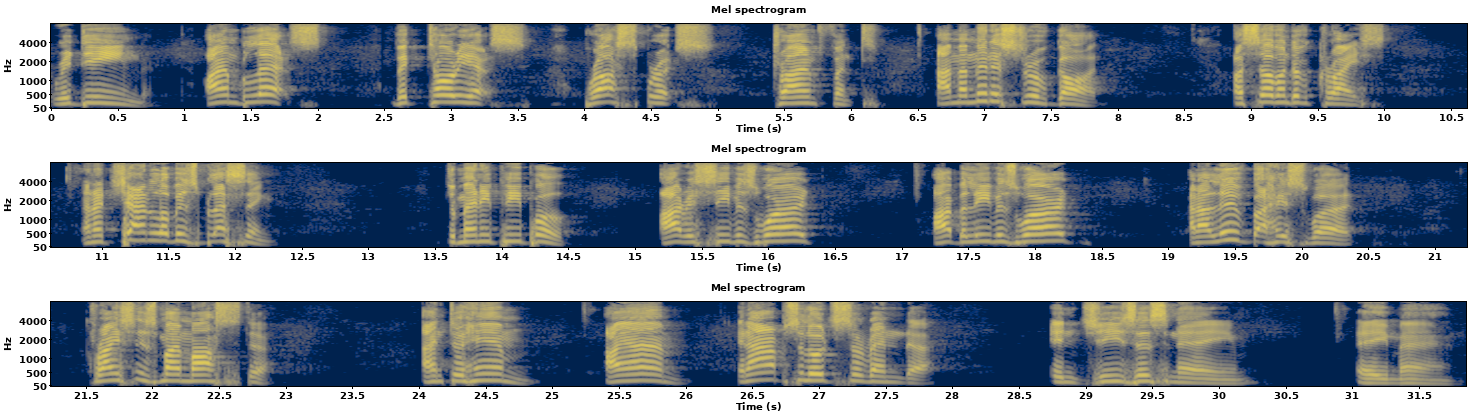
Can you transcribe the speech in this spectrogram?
redeemed. I'm blessed, victorious, prosperous, triumphant. I'm a minister of God, a servant of Christ, and a channel of His blessing to many people. I receive His word, I believe His word, and I live by His word. Christ is my master, and to Him I am in absolute surrender. In Jesus' name, amen.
